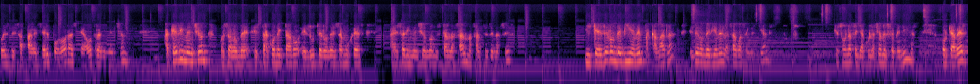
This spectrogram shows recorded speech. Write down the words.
puedes desaparecer por horas a otra dimensión. ¿A qué dimensión? Pues a donde está conectado el útero de esa mujer, a esa dimensión donde están las almas antes de nacer y que es de donde vienen, para acabarla, es de donde vienen las aguas celestiales, que son las eyaculaciones femeninas. Porque, a ver,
